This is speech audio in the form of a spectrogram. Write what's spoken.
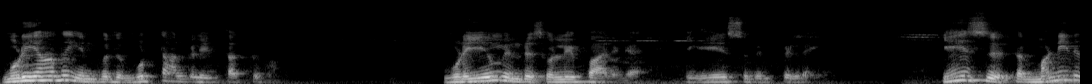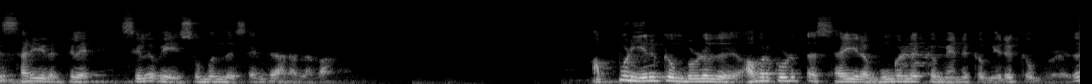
முடியாது என்பது முட்டாள்களின் தத்துவம். முடியும் என்று சொல்லி பாருங்க நீங்க இயேசுவின் பிள்ளை. இயேசு தன் மனித சரீரத்திலே சிலுவையை சுமந்து சென்றார் அல்லவா? அப்படி இருக்கும் பொழுது அவர் கொடுத்த சரீரம் உங்களுக்கும் எனக்கும் இருக்கும் பொழுது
